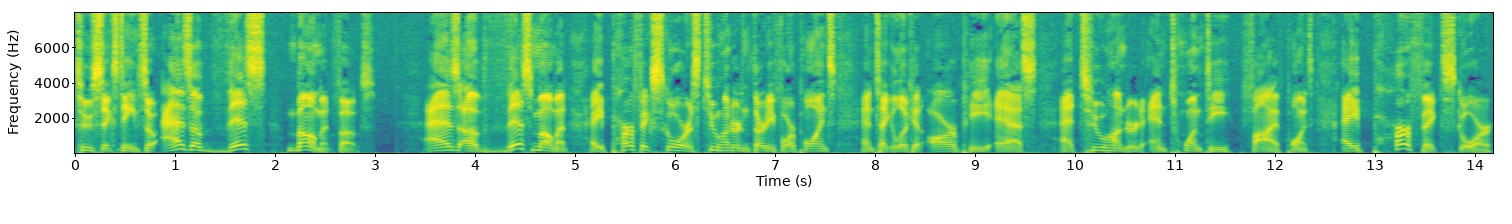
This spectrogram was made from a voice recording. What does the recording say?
216. So as of this moment, folks, as of this moment, a perfect score is 234 points. And take a look at RPS at 225 points. A perfect score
